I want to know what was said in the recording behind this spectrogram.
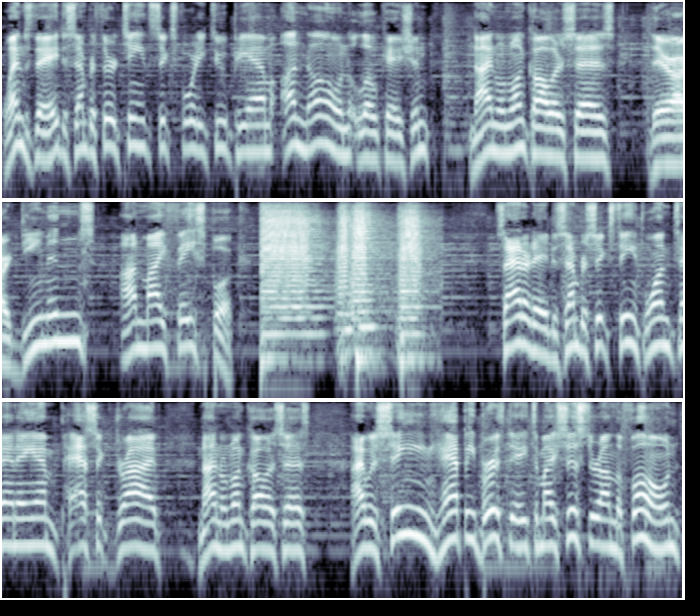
Wednesday, December 13th, 6:42 p.m. unknown location. 911 caller says there are demons on my Facebook. Saturday, December 16th, 1:10 a.m. Passac Drive. 911 caller says, "I was singing happy birthday to my sister on the phone,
